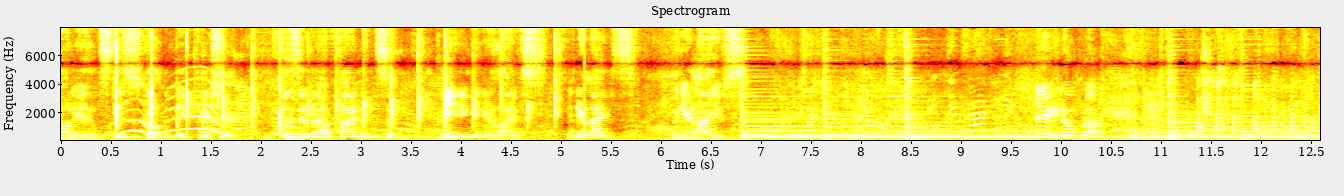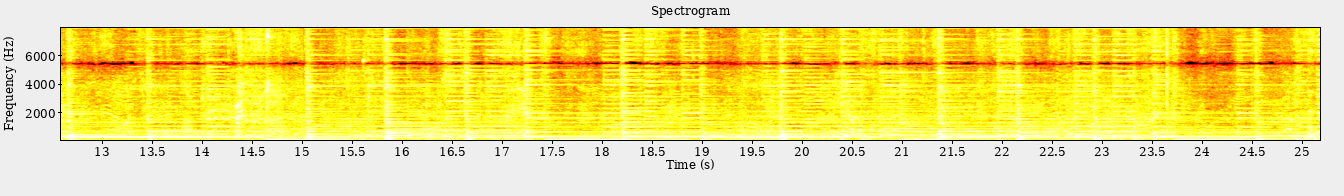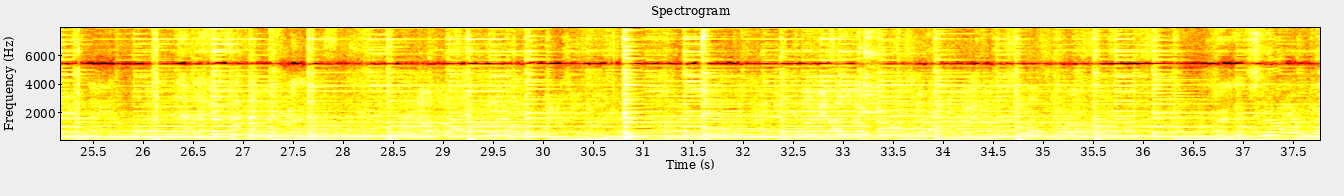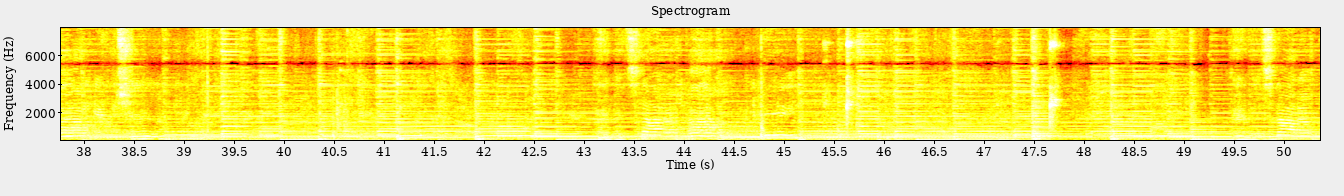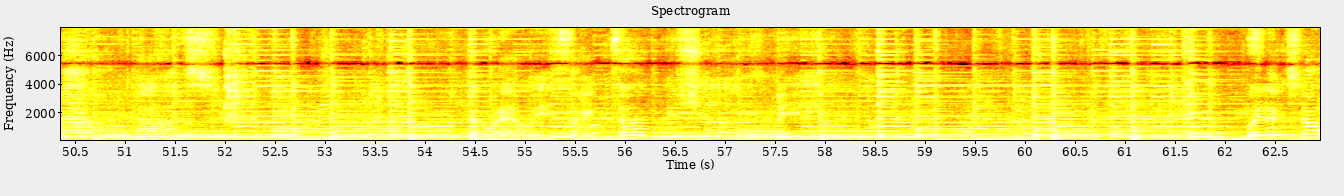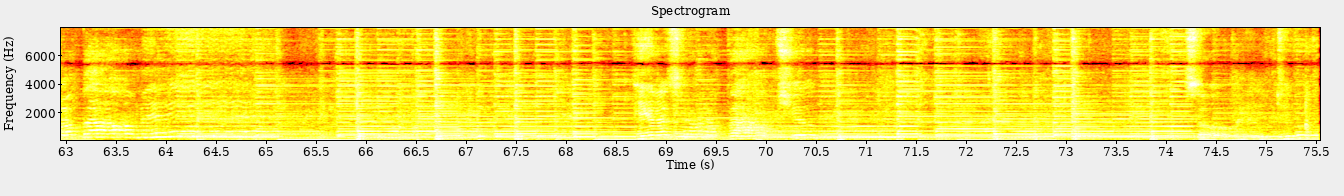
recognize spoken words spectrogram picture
audience. This is called the big picture. This is about finding some meaning in your lives in your lives in your lives. Hey no problem. so we'll do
